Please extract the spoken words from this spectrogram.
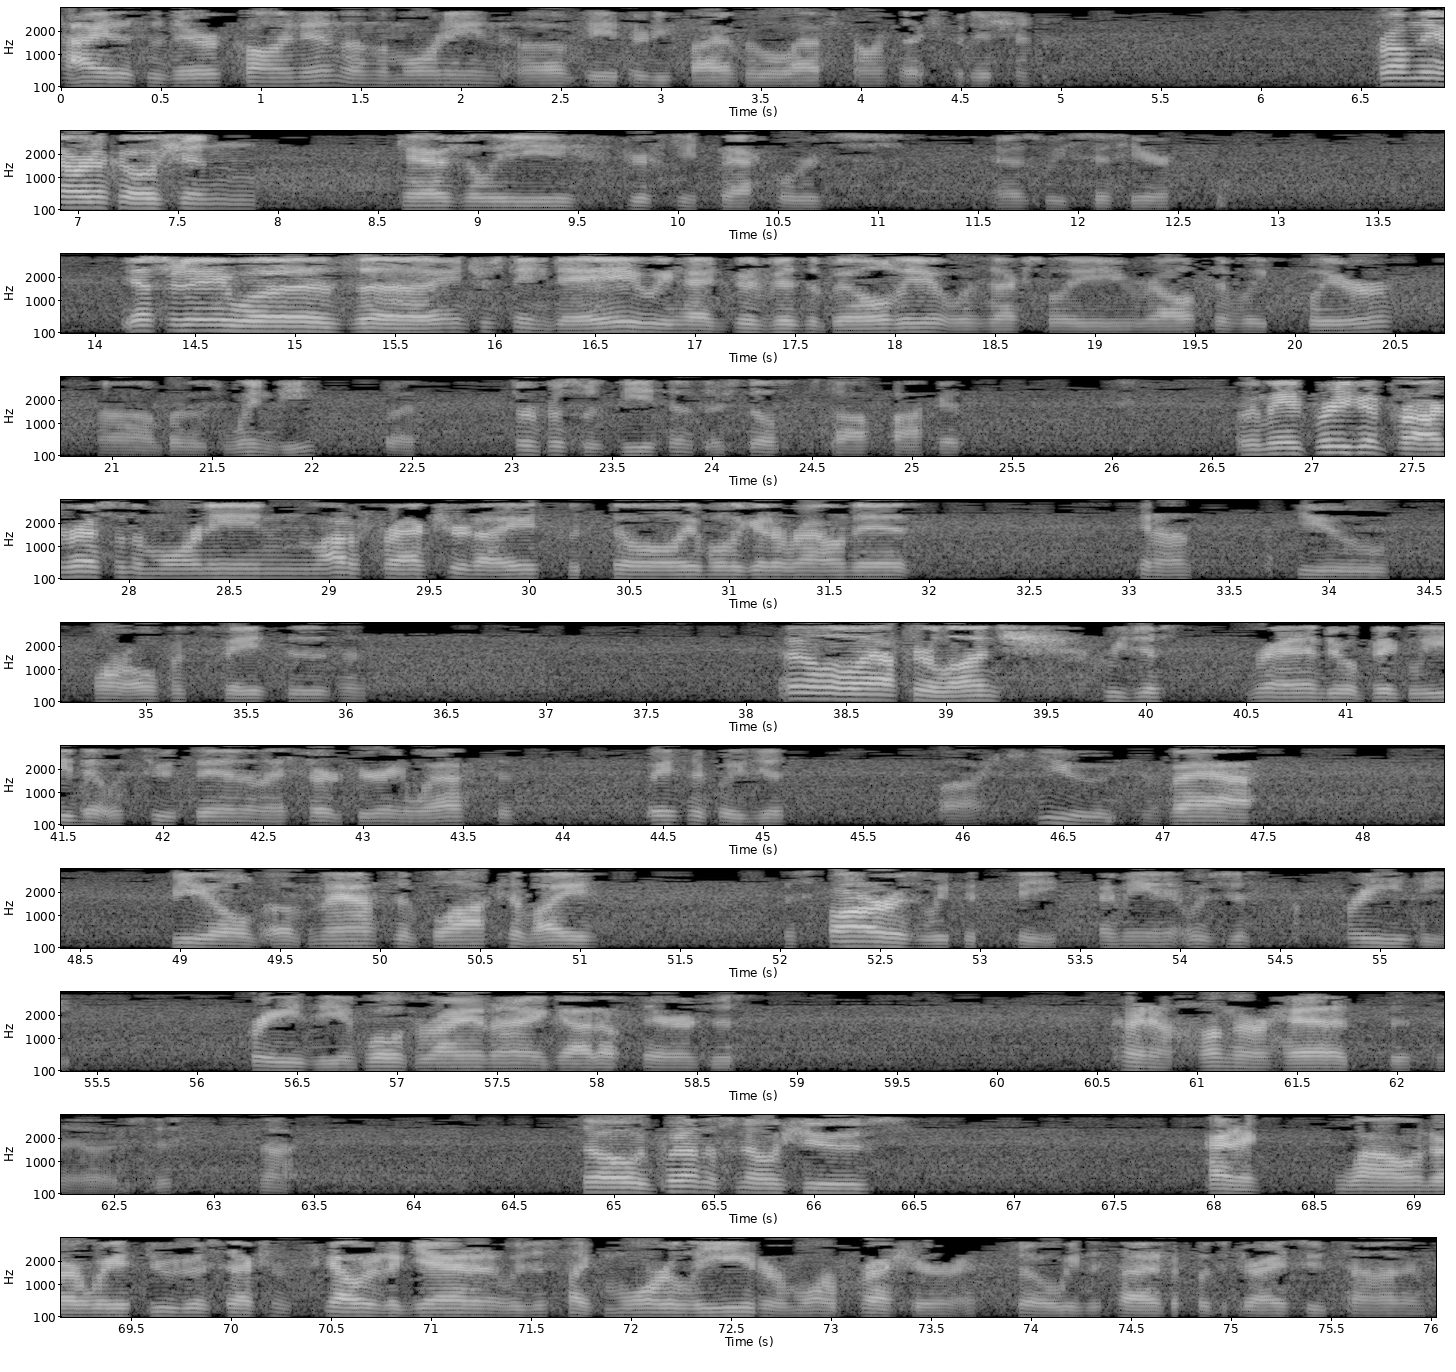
Hi, this is Eric calling in on the morning of day 35 of the last North expedition. From the Arctic Ocean, casually drifting backwards as we sit here. Yesterday was an interesting day. We had good visibility. It was actually relatively clear, uh, but it was windy. But surface was decent. There's still some soft pockets. We made pretty good progress in the morning. A lot of fractured ice, but still able to get around it. Get on a few more open spaces and and a little after lunch, we just ran into a big lead that was too thin, and I started veering west. It's basically just a huge, vast field of massive blocks of ice as far as we could see. I mean, it was just crazy, crazy. And both Ryan and I got up there and just kind of hung our heads. It was just nuts. So we put on the snowshoes, kind of wound our way through a section, scouted again, and it was just like more lead or more pressure. And so we decided to put the dry suits on and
